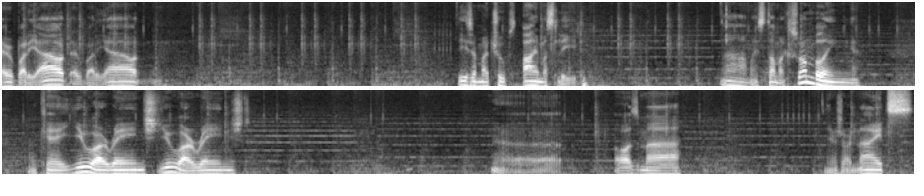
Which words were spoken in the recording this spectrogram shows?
everybody out, everybody out. These are my troops I must lead. Ah, my stomach's rumbling. Okay, you are ranged, you are ranged. Uh, Ozma. Here's our knights.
